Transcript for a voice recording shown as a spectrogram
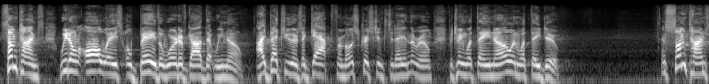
Sometimes we don't always obey the word of God that we know. I bet you there's a gap for most Christians today in the room between what they know and what they do. And sometimes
